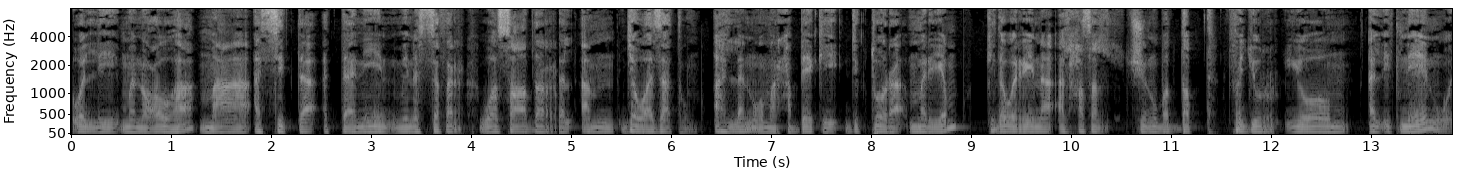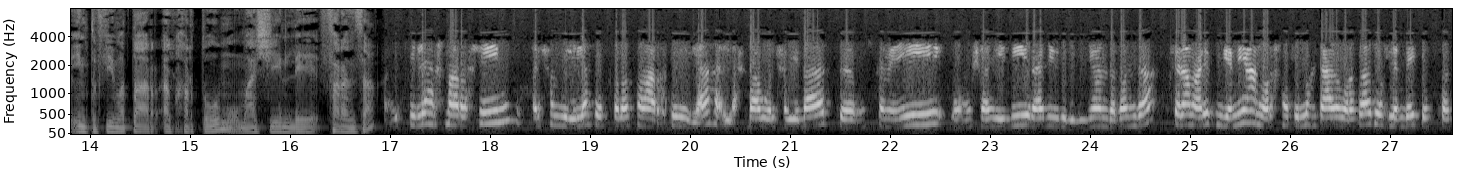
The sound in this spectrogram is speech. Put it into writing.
واللي منعوها مع الستة الثانيين من السفر وصادر الأمن جوازاتهم. أهلا ومرحبا بك دكتورة مريم. كده ورينا الحصل شنو بالضبط. فجر يوم الاثنين وأنتم في مطار الخرطوم وماشيين لفرنسا. بسم الله الرحمن الرحيم. الحمد لله والصلاة على رسول الله الأحباب والحبيبات مستمعي ومشاهدي راديو تلفزيون دبنجا السلام عليكم جميعا ورحمة الله تعالى وبركاته. أهلا بك أستاذ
